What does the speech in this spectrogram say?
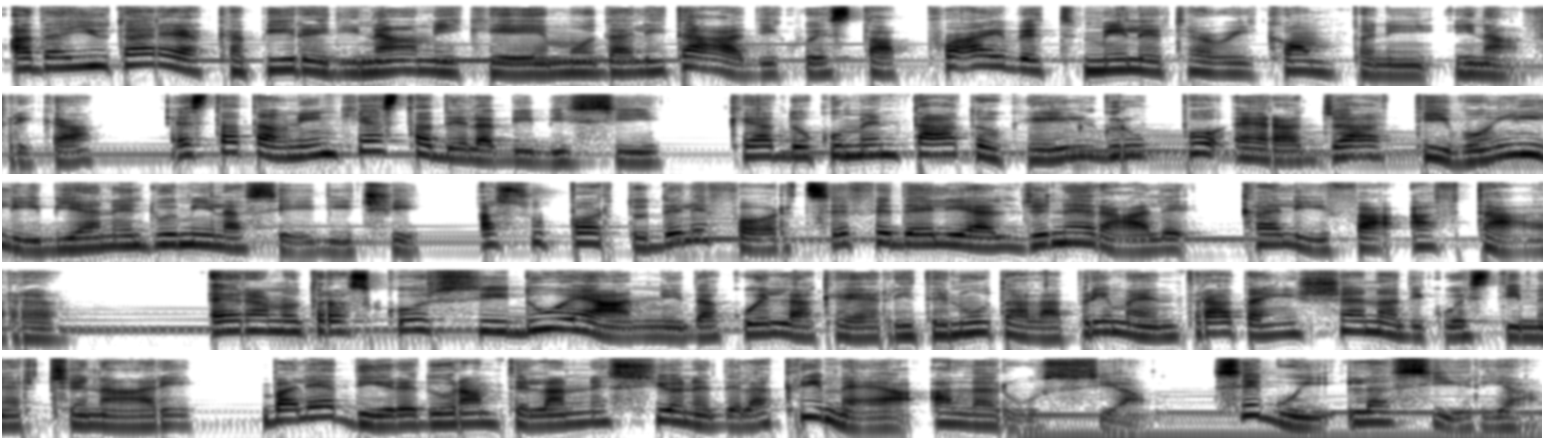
Ad aiutare a capire dinamiche e modalità di questa Private Military Company in Africa è stata un'inchiesta della BBC che ha documentato che il gruppo era già attivo in Libia nel 2016, a supporto delle forze fedeli al generale Khalifa Haftar. Erano trascorsi due anni da quella che è ritenuta la prima entrata in scena di questi mercenari, vale a dire durante l'annessione della Crimea alla Russia. Seguì la Siria.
